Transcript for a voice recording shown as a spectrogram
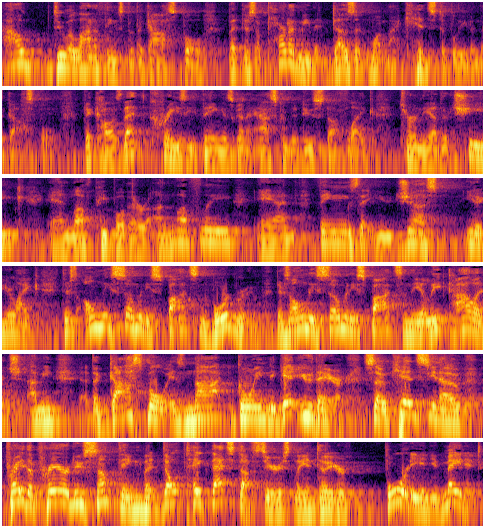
I'll do a lot of things for the gospel, but there's a part of me that doesn't want my kids to believe in the gospel because that crazy thing is going to ask them to do stuff like turn the other cheek and love people that are unlovely and things that you just, you know, you're like, there's only so many spots in the boardroom. There's only so many spots in the elite college. I mean, the gospel is not going to get you there. So kids, you know, pray the prayer, do something, but don't take that stuff seriously until you're 40 and you've made it.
